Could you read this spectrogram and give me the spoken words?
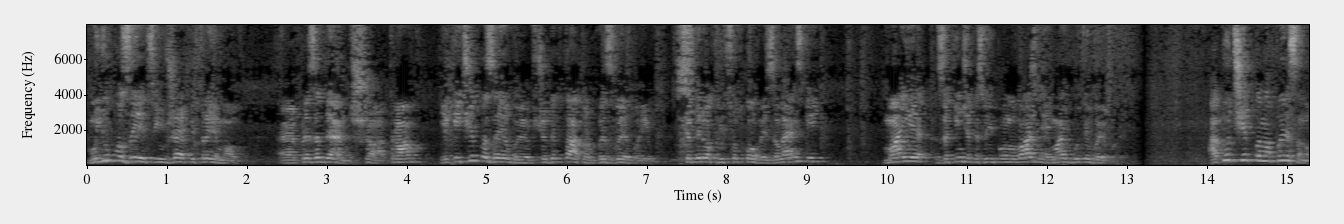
Мою позицію вже підтримав е, президент США Трамп, який чітко заявив, що диктатор без виборів 4% Зеленський має закінчити свої повноваження і мають бути вибори. А тут чітко написано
